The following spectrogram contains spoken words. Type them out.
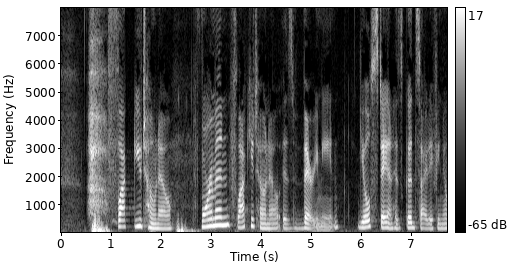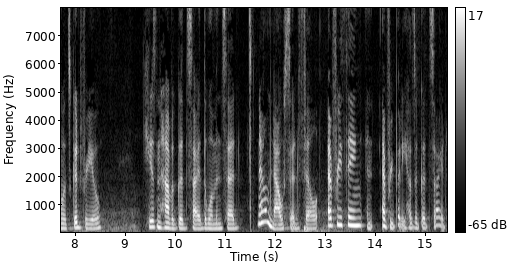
Flacutono. Foreman Flacutono is very mean. You'll stay on his good side if you know what's good for you. He doesn't have a good side, the woman said. Now, now, said Phil. Everything and everybody has a good side.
